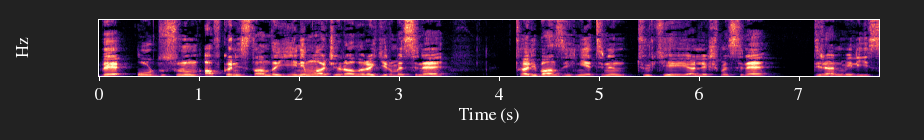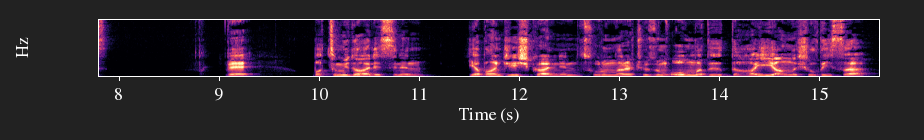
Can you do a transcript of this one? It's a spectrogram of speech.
ve ordusunun Afganistan'da yeni maceralara girmesine, Taliban zihniyetinin Türkiye'ye yerleşmesine direnmeliyiz. Ve Batı müdahalesinin yabancı işgalinin sorunlara çözüm olmadığı daha iyi anlaşıldıysa,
